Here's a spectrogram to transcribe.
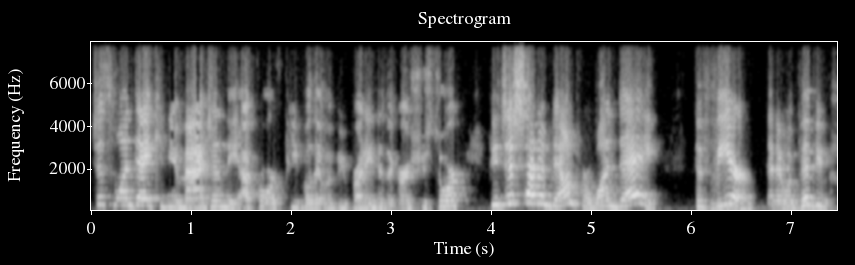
Just one day. Can you imagine the uproar of people that would be running to the grocery store? If you just shut them down for one day, the fear that it would pin people.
